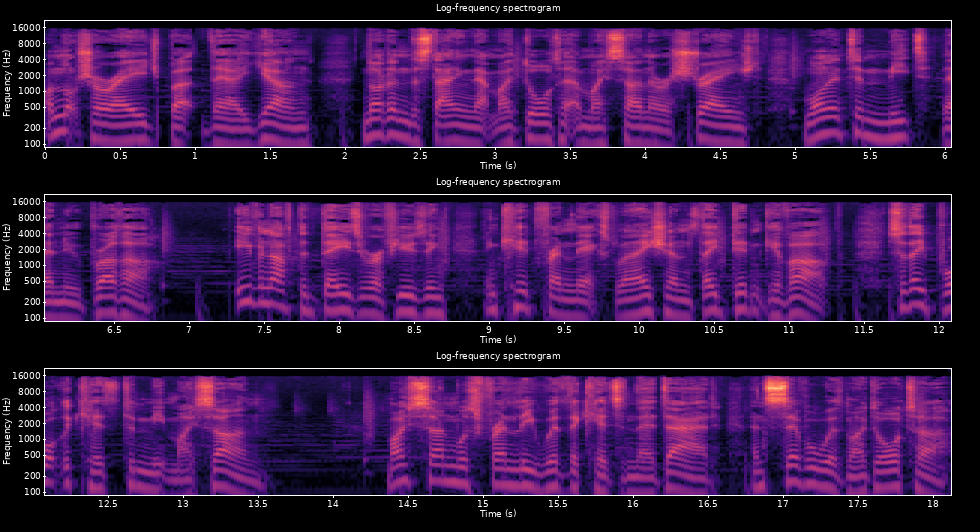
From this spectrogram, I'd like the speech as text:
I'm not sure age, but they are young, not understanding that my daughter and my son are estranged, wanted to meet their new brother. Even after days of refusing and kid friendly explanations, they didn't give up, so they brought the kids to meet my son. My son was friendly with the kids and their dad, and civil with my daughter.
